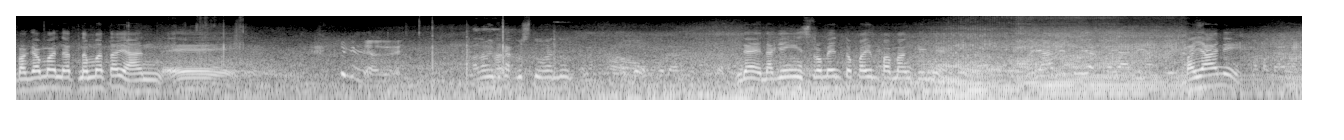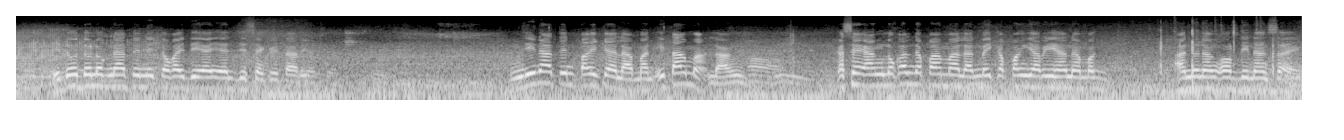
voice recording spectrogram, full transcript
bagaman at namatayan, eh, Alam mo yung kagustuhan nun. hindi, naging instrumento pa yung pamangkin niya. Bayani po yan, bayani yan. Bayani. Idudulog natin ito kay DILG Secretary. Hindi natin pakikialaman, itama lang. Kasi ang lokal na pamahalaan may kapangyarihan na mag ano ng ordinansa eh.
